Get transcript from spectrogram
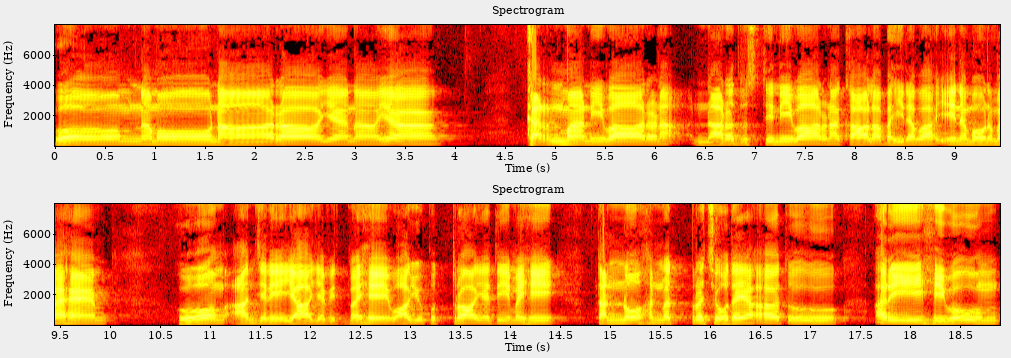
ఓం నమో నారాయణాయ కర్మ నివారణ నరదృష్టి నివారణ కాళభైరవ ఏ నమో నమ ఓం ఆంజనేయాయ విద్మహే వాయుపుత్రాయ ధీమహి తన్నో హన్మత్ ప్రచోదయాతు హరి ఓం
